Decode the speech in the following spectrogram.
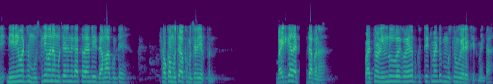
నేనేమంటున్నా ముస్లిం అనే ముచ్చట ఎందుకు వస్తుందండి దమాకుంటే ఒక ముచ్చట ఒక ముచ్చట చెప్తుంది బయటికి వెళ్ళి దబన? వచ్చిన హిందువుకి వేరే ట్రీట్మెంట్ ముస్లిం వేరే ట్రీట్మెంటా?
